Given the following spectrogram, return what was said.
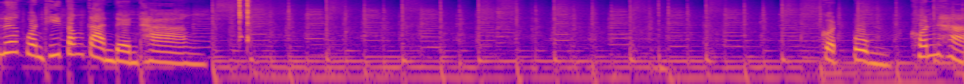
เลือกวันที่ต้องการเดินทางกดปุ่ม ค้นหา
